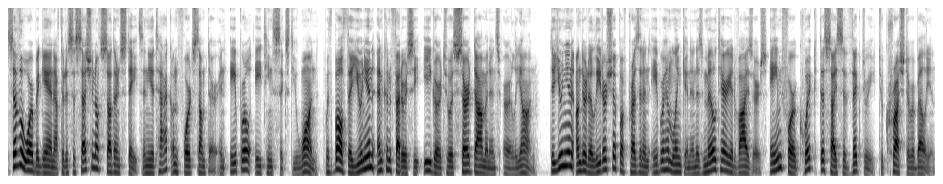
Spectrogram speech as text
Civil War began after the secession of Southern states and the attack on Fort Sumter in April 1861, with both the Union and Confederacy eager to assert dominance early on. The Union, under the leadership of President Abraham Lincoln and his military advisors, aimed for a quick, decisive victory to crush the rebellion.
